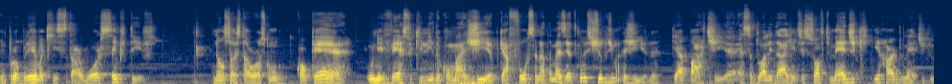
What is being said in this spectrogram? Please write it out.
um problema que Star Wars sempre teve. Não só Star Wars, como qualquer universo que lida com magia, porque a força nada mais é do que um estilo de magia, né? Que é a parte, é, essa dualidade entre soft magic e hard magic.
